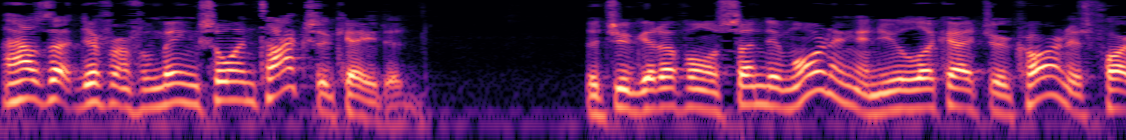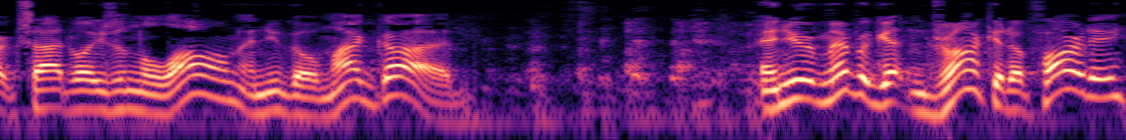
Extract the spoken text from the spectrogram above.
how's that different from being so intoxicated? That you get up on a Sunday morning and you look at your car and it's parked sideways in the lawn and you go, my God. And you remember getting drunk at a party.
